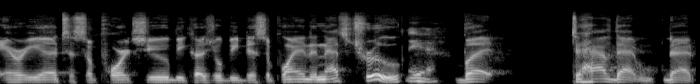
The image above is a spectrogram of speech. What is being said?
area to support you because you'll be disappointed and that's true. Yeah. But to have that that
